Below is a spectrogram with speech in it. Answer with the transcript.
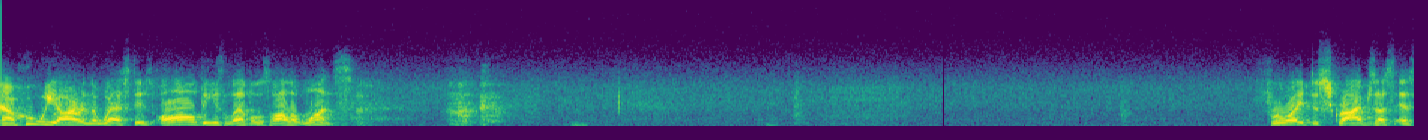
Now, who we are in the West is all these levels all at once. Freud describes us as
